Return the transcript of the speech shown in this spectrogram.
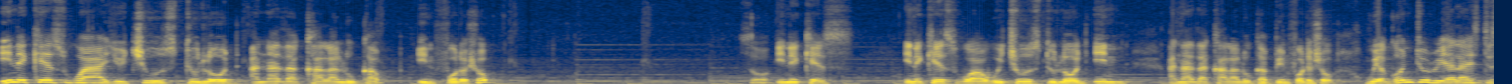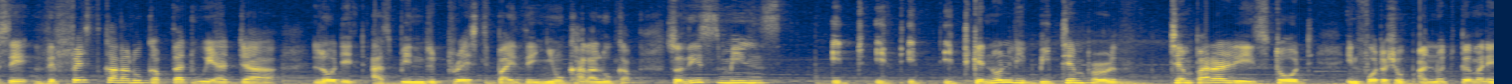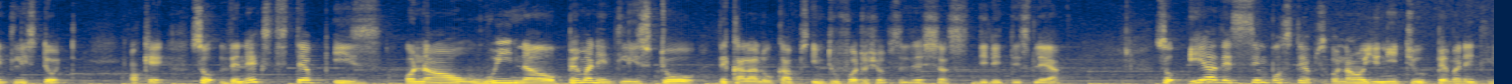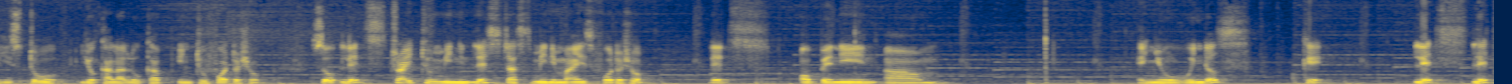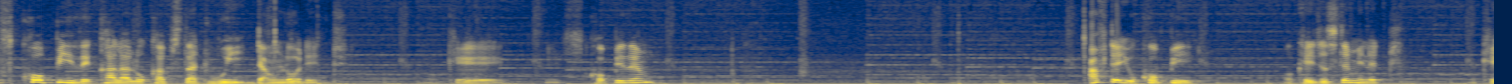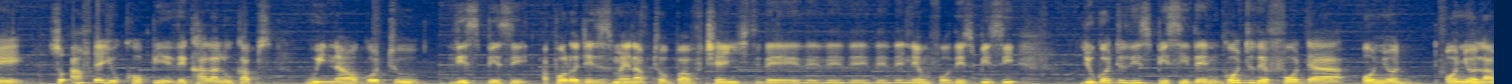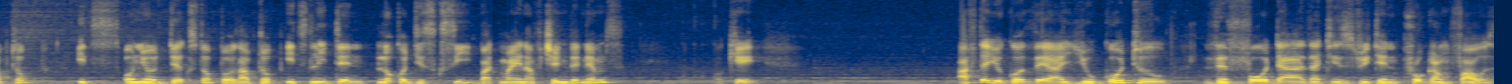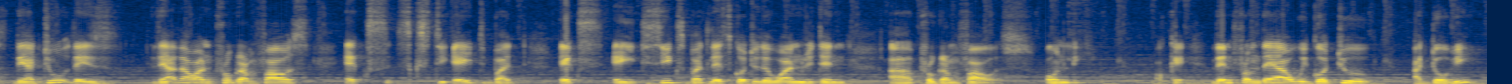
in a case where you choose to load another color lookup in photoshop so in a case in a case where we choose to load in another color lookup in photoshop we are going to realize to say the first color lookup that we had uh, loaded has been replaced by the new color lookup. So this means it it it, it can only be temporary temporarily stored in photoshop and not permanently stored. Okay so the next step is or now we now permanently store the color lookups into photoshop. So let's just delete this layer. So here are the simple steps on how you need to permanently store your color lookup into photoshop. So let's try to min let's just minimize photoshop. Let's open in um, a new windows. Okay. Let's let's copy the color lookups that we downloaded okay let's copy them after you copy okay just a minute. Okay so after you copy the color lookups we now go to this pc apologies my laptop i've changed the the, the, the, the, the name for this pc you go to this pc then go to the folder on your on your laptop it's on your desktop or laptop. It's written local disk c but mine have changed the names. Okay. After you go there you go to the folder that is written program files. There are two there is the other one program files x68 but x86 but let's go to the one written uh, program files only. Okay. Then from there we go to adobe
